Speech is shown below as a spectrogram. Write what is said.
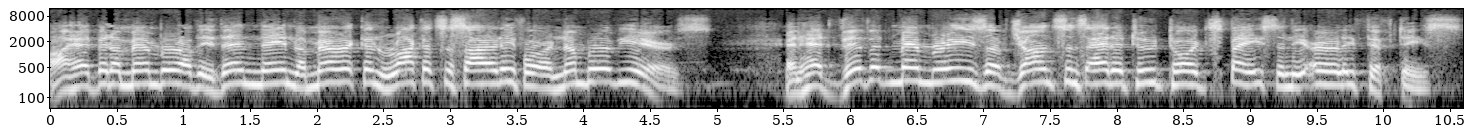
I had been a member of the then named American Rocket Society for a number of years and had vivid memories of Johnson's attitude toward space in the early 50s.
